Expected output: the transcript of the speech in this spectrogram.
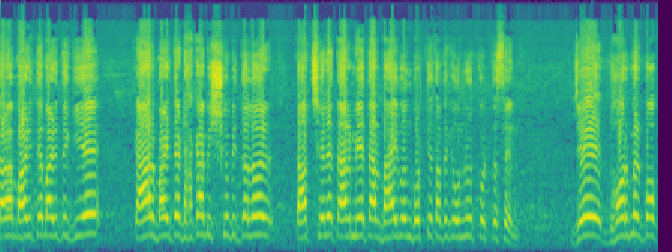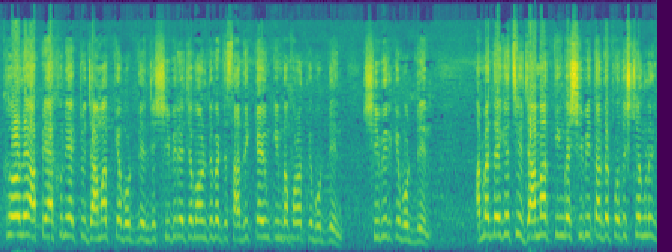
তারা বাড়িতে বাড়িতে গিয়ে কার বাড়িতে ঢাকা বিশ্ববিদ্যালয়ের তার ছেলে, তার মেয়ে, তার ভাই বোন ভর্তি তাদেরকে অনুরোধ করতেছেন। যে ধর্মের পক্ষ হলে আপনি এখনই একটু জামাতকে ভোট দিন, যে শিবিরে যে মনোনীত প্রার্থী সাদিক কাইম কিংবা ফরাদকে ভোট দিন, শিবিরকে ভোট দিন। আমরা দেখেছি জামাত কিংবা শিবির তাদের প্রতিষ্ঠানগুলোকে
